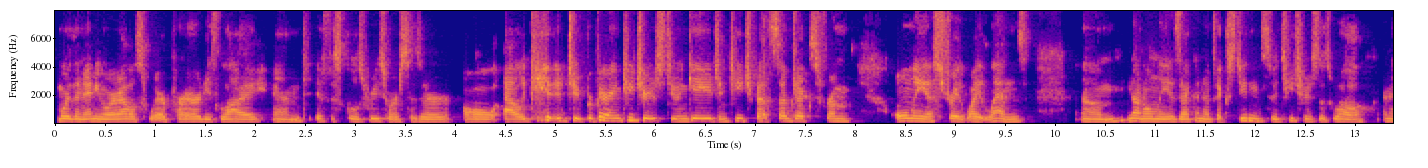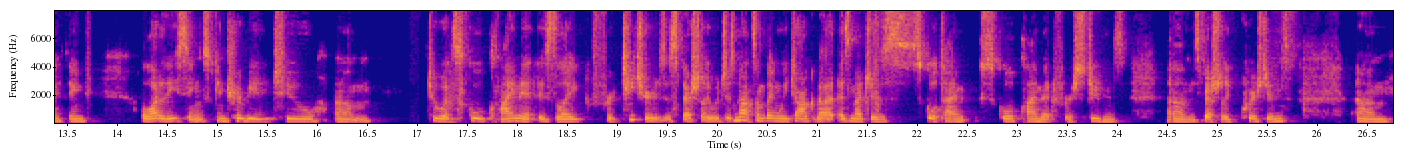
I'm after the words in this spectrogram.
more than anywhere else where priorities lie. And if the school's resources are all allocated to preparing teachers to engage and teach about subjects from only a straight white lens, um, not only is that going to affect students, but teachers as well. And I think a lot of these things contribute to um, to what school climate is like for teachers especially which is not something we talk about as much as school time school climate for students um, especially queer students. Um,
